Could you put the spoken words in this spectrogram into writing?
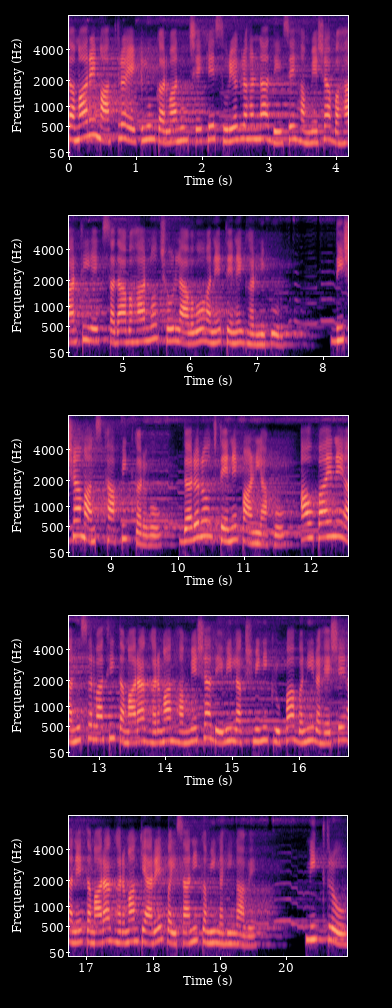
તમારે માત્ર એટલું કરવાનું છે કે સૂર્યગ્રહણના દિવસે હંમેશા બહારથી એક સદાબહારનો છોડ લાવવો અને તેને ઘરની પૂર્વ દિશામાં સ્થાપિત કરવો. દરરોજ તેને પાણી આપો. આ ઉપાયને અનુસરવાથી તમારા ઘરમાં હંમેશા દેવી લક્ષ્મીની કૃપા બની રહેશે અને તમારા ઘરમાં ક્યારેય પૈસાની કમી નહીં આવે. મિત્રો,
